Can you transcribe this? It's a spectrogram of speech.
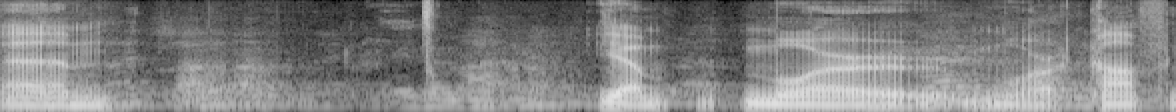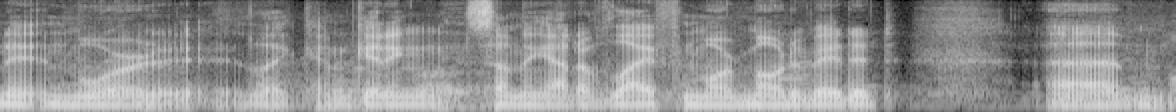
um, yeah more more confident and more like I'm getting something out of life and more motivated. Um,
